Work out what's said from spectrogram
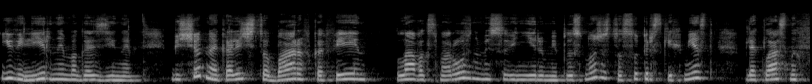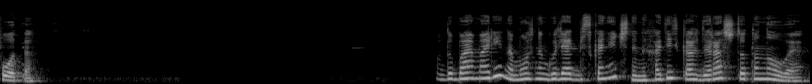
ювелирные магазины, бесчетное количество баров, кофеин, лавок с морожеными сувенирами, плюс множество суперских мест для классных фото. В Дубай-Марина можно гулять бесконечно и находить каждый раз что-то новое.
